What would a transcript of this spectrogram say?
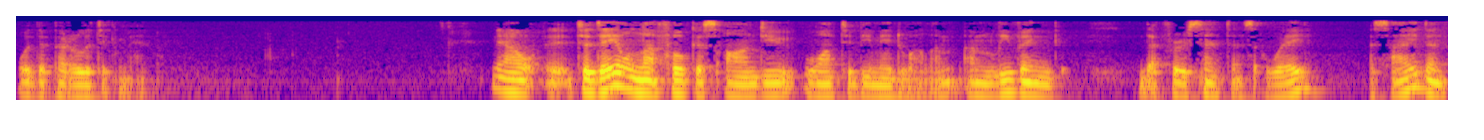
with the paralytic man. Now, uh, today I will not focus on do you want to be made well. I'm, I'm leaving that first sentence away, aside, and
